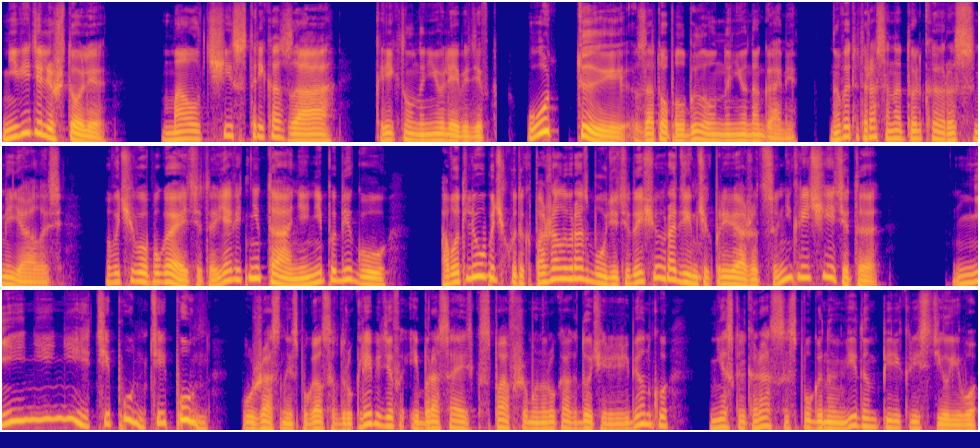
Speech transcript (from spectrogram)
Не видели, что ли?» «Молчи, стрекоза!» — крикнул на нее Лебедев. «У ты!» — затопал было он на нее ногами. Но в этот раз она только рассмеялась. «Вы чего пугаете-то? Я ведь не Таня, не побегу. А вот Любочку так, пожалуй, разбудите, да еще родимчик привяжется. Не кричите-то. Ни-ни-ни, типун, типун. Ужасно испугался вдруг Лебедев и, бросаясь к спавшему на руках дочери ребенку, несколько раз с испуганным видом перекрестил его.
